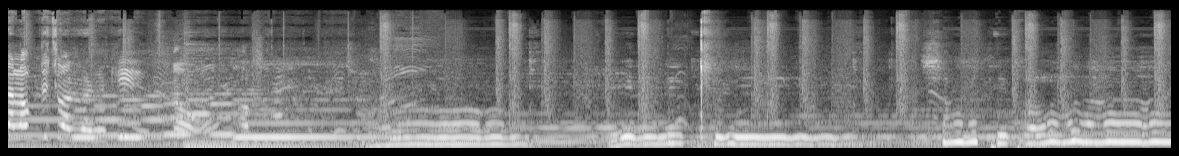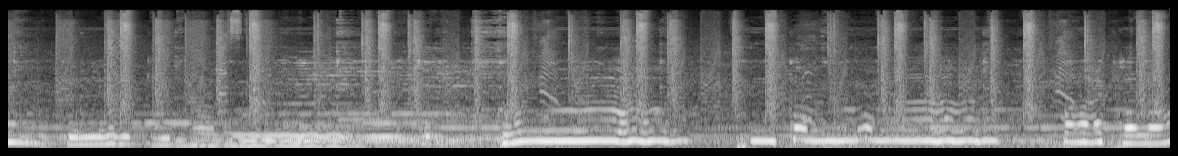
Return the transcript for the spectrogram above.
বিকাল অবধি চলবে নাকি? সাথে পাইলে কীভাবে পাঠালাম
